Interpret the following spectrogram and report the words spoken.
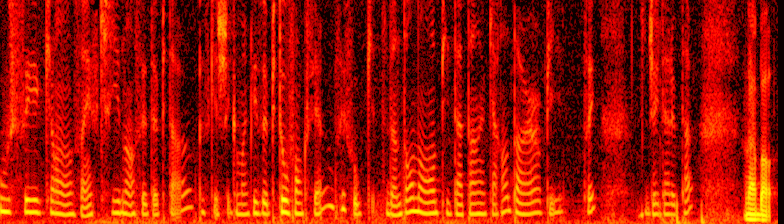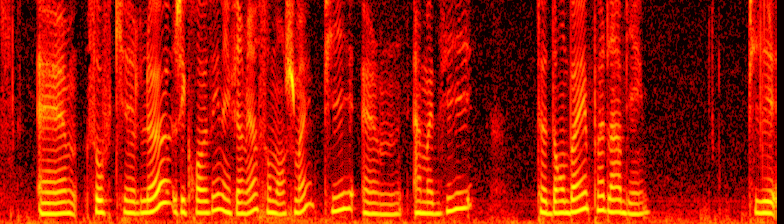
où c'est qu'on s'inscrit dans cet hôpital? Parce que je sais comment que les hôpitaux fonctionnent. Il faut que tu donnes ton nom, puis t'attends 40 heures, puis, tu sais, j'ai déjà été à l'hôpital. La base. Euh, sauf que là, j'ai croisé une infirmière sur mon chemin, puis euh, elle m'a dit T'as donc ben pas de l'air bien. Puis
